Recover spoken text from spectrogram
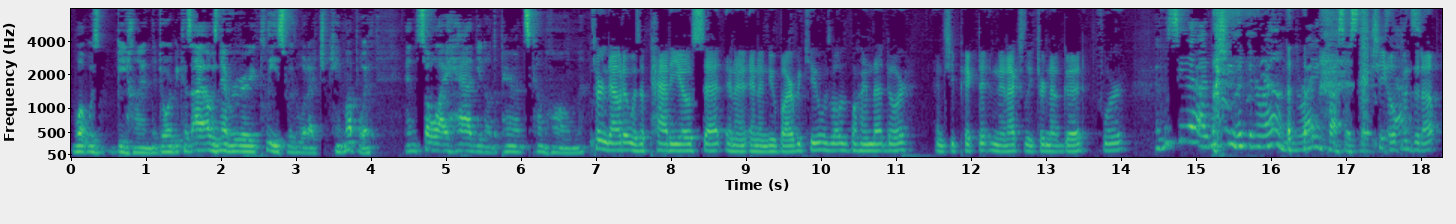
what was behind the door, because I, I was never very pleased with what I came up with. And so I had, you know, the parents come home. Turned out it was a patio set and a, and a new barbecue was what was behind that door, and she picked it, and it actually turned out good for her. And we'll see that. I wish you had been around in the writing process. There, She opens it up.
